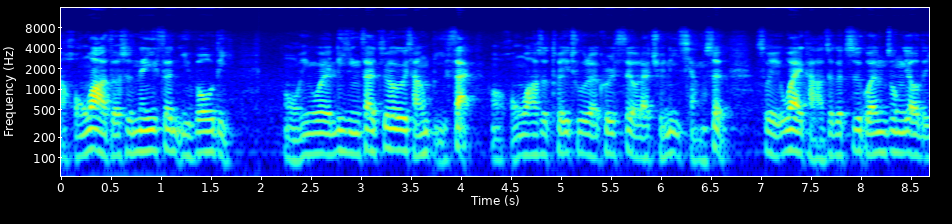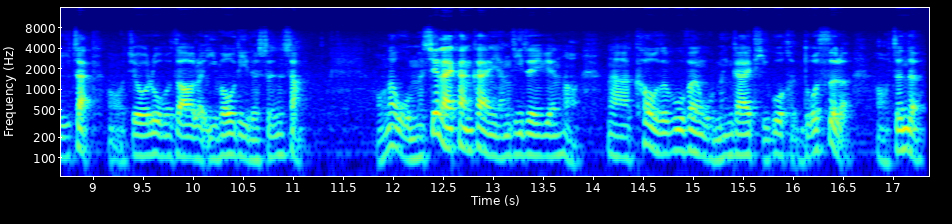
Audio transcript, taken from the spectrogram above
那红袜则是 Nathan Eovaldi。哦，因为例行赛最后一场比赛哦，红袜是推出了 Chris Sale 来全力抢胜，所以外卡这个至关重要的一战哦，就落到了 Evody 的身上。哦，那我们先来看看杨基这一边哈，那扣的部分我们应该提过很多次了哦，真的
